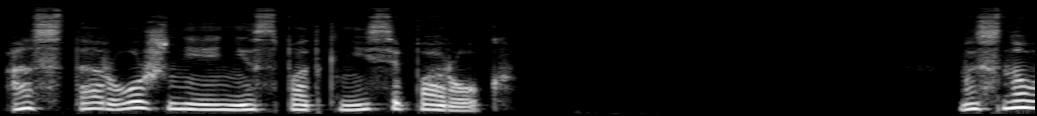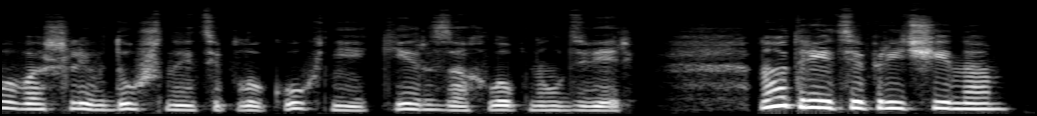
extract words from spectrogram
Осторожнее, не споткнись о порог. Мы снова вошли в душное тепло кухни, и Кир захлопнул дверь. Ну а третья причина —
